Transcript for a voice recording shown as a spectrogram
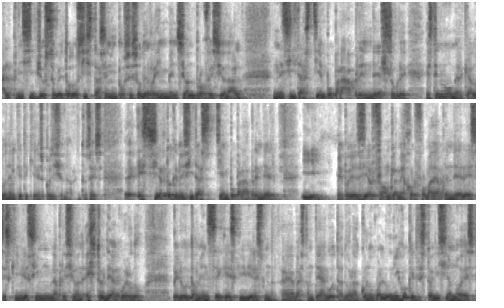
al principio, sobre todo si estás en un proceso de reinvención profesional, necesitas tiempo para aprender sobre este nuevo mercado en el que te quieres posicionar. Entonces, eh, es cierto que necesitas tiempo para aprender y me podrías decir, Frank, la mejor forma de aprender es escribir sin una presión. Estoy de acuerdo, pero también sé que escribir es una tarea bastante agotadora, con lo cual lo único que te estoy diciendo es,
